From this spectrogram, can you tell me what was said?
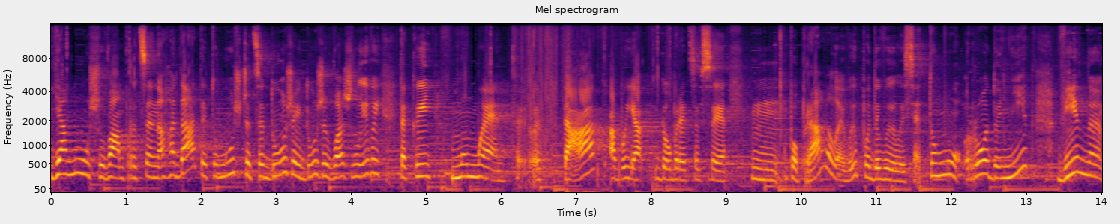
я мушу вам про це нагадати, тому що це дуже і дуже важливий такий момент. Е, Так, аби я добре це все поправила, і ви подивилися. Тому родоніт він е,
